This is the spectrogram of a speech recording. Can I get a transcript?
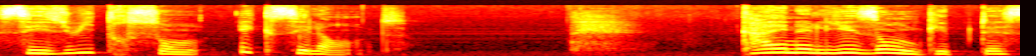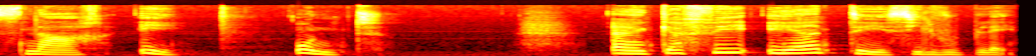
ces huîtres sont excellentes. Keine Liaison gibt es nach e und. Un café et un thé, s'il vous plaît.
